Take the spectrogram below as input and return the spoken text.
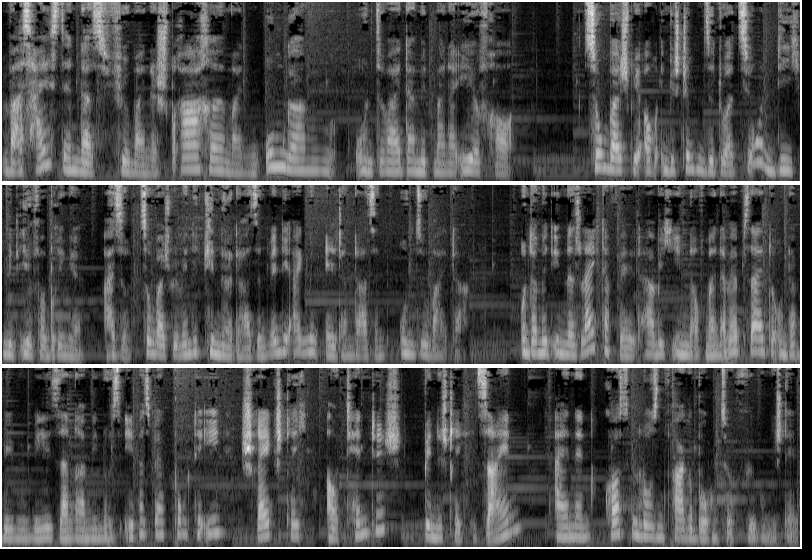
was heißt denn das für meine Sprache, meinen Umgang und so weiter mit meiner Ehefrau? Zum Beispiel auch in bestimmten Situationen, die ich mit ihr verbringe. Also zum Beispiel, wenn die Kinder da sind, wenn die eigenen Eltern da sind und so weiter. Und damit Ihnen das leichter fällt, habe ich Ihnen auf meiner Webseite unter www.sandra-eversberg.de schrägstrich authentisch sein einen kostenlosen Fragebogen zur Verfügung gestellt.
